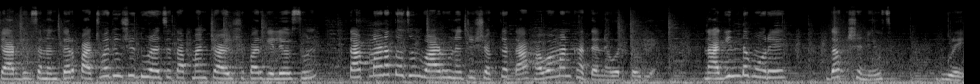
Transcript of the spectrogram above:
चार दिवसानंतर पाचव्या दिवशी धुळ्याचे तापमान चाळीशी पार गेले असून तापमानात अजून वाढ होण्याची शक्यता हवामान खात्याने वर्तवली आहे. नागिंद मोरे दक्ष न्यूज धुळे.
